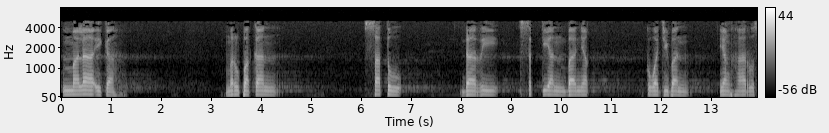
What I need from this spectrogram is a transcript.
malaika merupakan satu dari sekian banyak kewajiban yang harus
